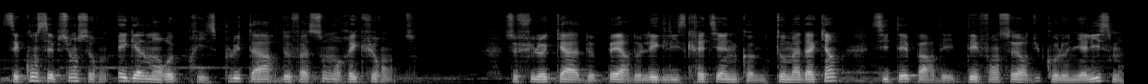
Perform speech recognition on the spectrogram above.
Ces conceptions seront également reprises plus tard de façon récurrente. Ce fut le cas de pères de l'Église chrétienne comme Thomas d'Aquin, cité par des défenseurs du colonialisme,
